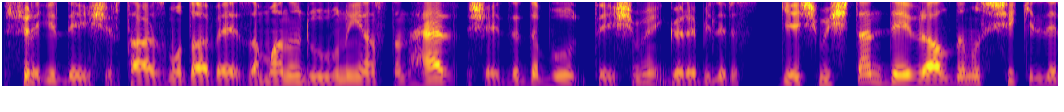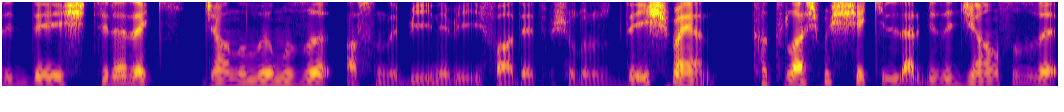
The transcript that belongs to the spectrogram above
sürekli değişir. Tarz, moda ve zamanın ruhunu yansıtan her şeyde de bu değişimi görebiliriz. Geçmişten devraldığımız şekilleri değiştirerek canlılığımızı aslında bir nevi ifade etmiş oluruz. Değişmeyen katılaşmış şekiller bize cansız ve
